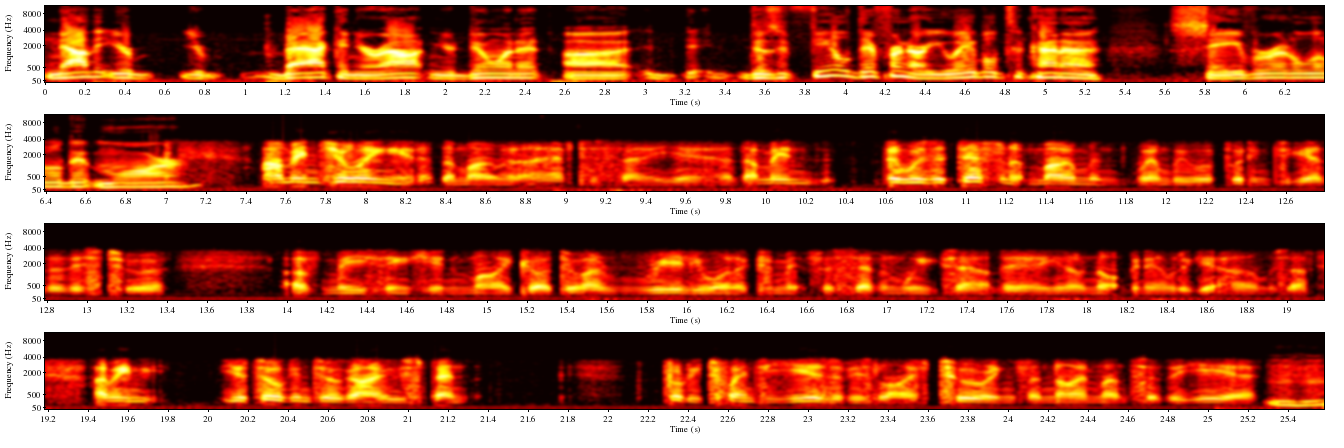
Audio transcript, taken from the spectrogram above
now that you're you're back and you're out and you're doing it, uh, d- does it feel different? Are you able to kind of savor it a little bit more? I'm enjoying it at the moment, I have to say, yeah. I mean, there was a definite moment when we were putting together this tour of me thinking, my God, do I really want to commit for seven weeks out there, you know, not being able to get home and stuff. I mean, you're talking to a guy who spent probably 20 years of his life touring for nine months of the year. Mm-hmm.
